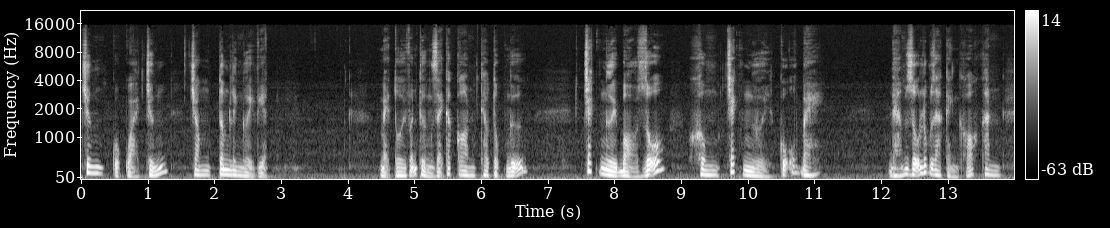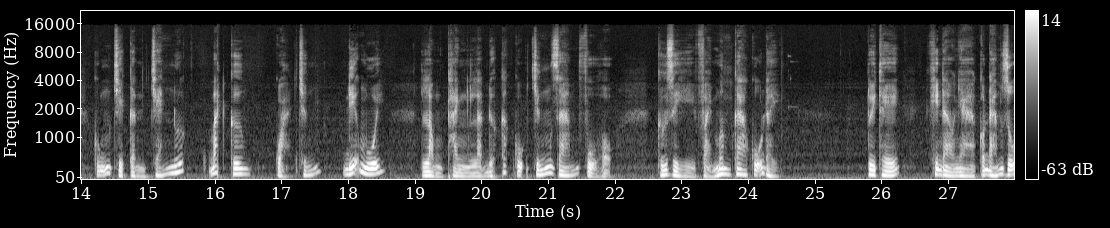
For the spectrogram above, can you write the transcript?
trưng của quả trứng trong tâm linh người Việt. Mẹ tôi vẫn thường dạy các con theo tục ngữ trách người bỏ dỗ, không trách người cỗ bé. Đám dỗ lúc ra cảnh khó khăn cũng chỉ cần chén nước, bát cơm, quả trứng, đĩa muối, lòng thành là được các cụ chứng giám phù hộ. Cứ gì phải mâm cao cỗ đầy. Tuy thế, khi nào nhà có đám dỗ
